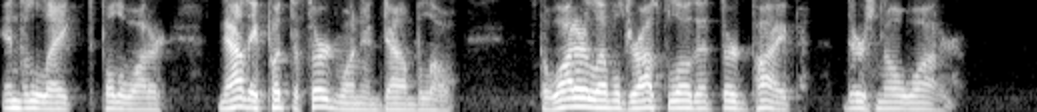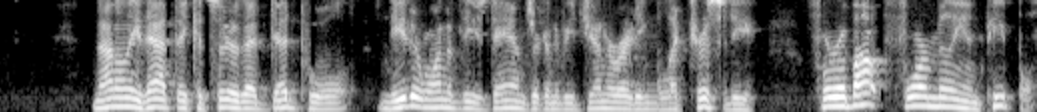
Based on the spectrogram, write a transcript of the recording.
into the lake to pull the water. Now they put the third one in down below. If the water level drops below that third pipe, there's no water. Not only that, they consider that dead pool. Neither one of these dams are going to be generating electricity for about 4 million people.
